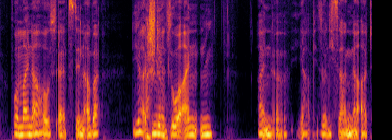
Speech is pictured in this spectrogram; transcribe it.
vor meiner Hausärztin, aber die hat Ach, mir so ein, ein, äh, ja, wie soll ich sagen, eine Art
